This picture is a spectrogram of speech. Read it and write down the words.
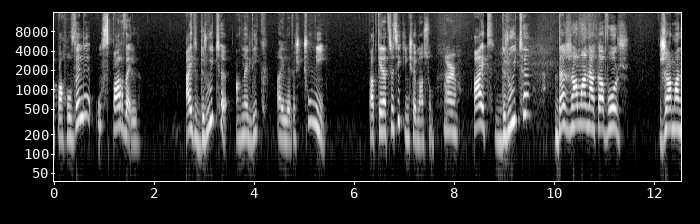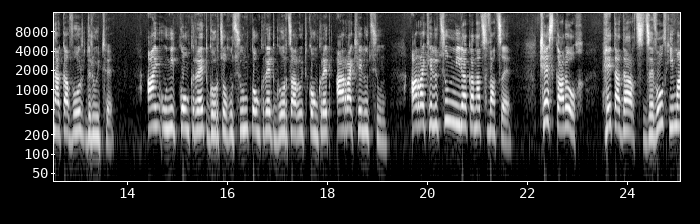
ապահովել է ու սպառվել։ Այդ դրույթը անելիք այլևս չունի։ Պատկերացրեցիք ինչ եմ ասում։ Այո։ Այդ դրույթը դա ժամանակավոր ժամանակավոր դրույթ է։ Այն ունի կոնկրետ գործողություն, կոնկրետ գործառույթ, կոնկրետ առաքելություն։ Առաքելությունն իրականացված է։ Չես կարող հետադարձ ձևով հիմա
